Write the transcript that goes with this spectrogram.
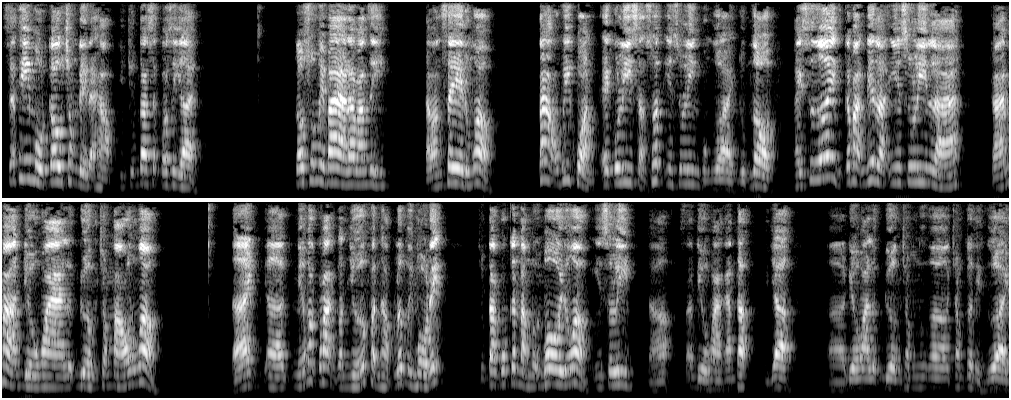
Sẽ thi một câu trong đề đại học Thì chúng ta sẽ có gì đây? Câu số 13 là đáp án gì? Đáp án C đúng không? Tạo vi khuẩn E. coli sản xuất insulin của người. Đúng rồi. Ngày xưa ấy thì các bạn biết là insulin là cái mà điều hòa lượng đường trong máu đúng không? Đấy, à, nếu mà các bạn còn nhớ phần học lớp 11 ấy, chúng ta có cân bằng nội môi đúng không? Insulin đó sẽ điều hòa gan thận, được chưa? À, điều hòa lượng đường trong uh, trong cơ thể người.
